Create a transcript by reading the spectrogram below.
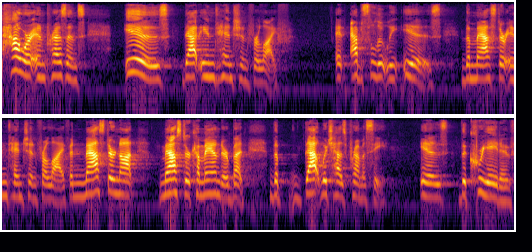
power and presence is that intention for life. It absolutely is the master intention for life. And master, not master commander, but the, that which has primacy is the creative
